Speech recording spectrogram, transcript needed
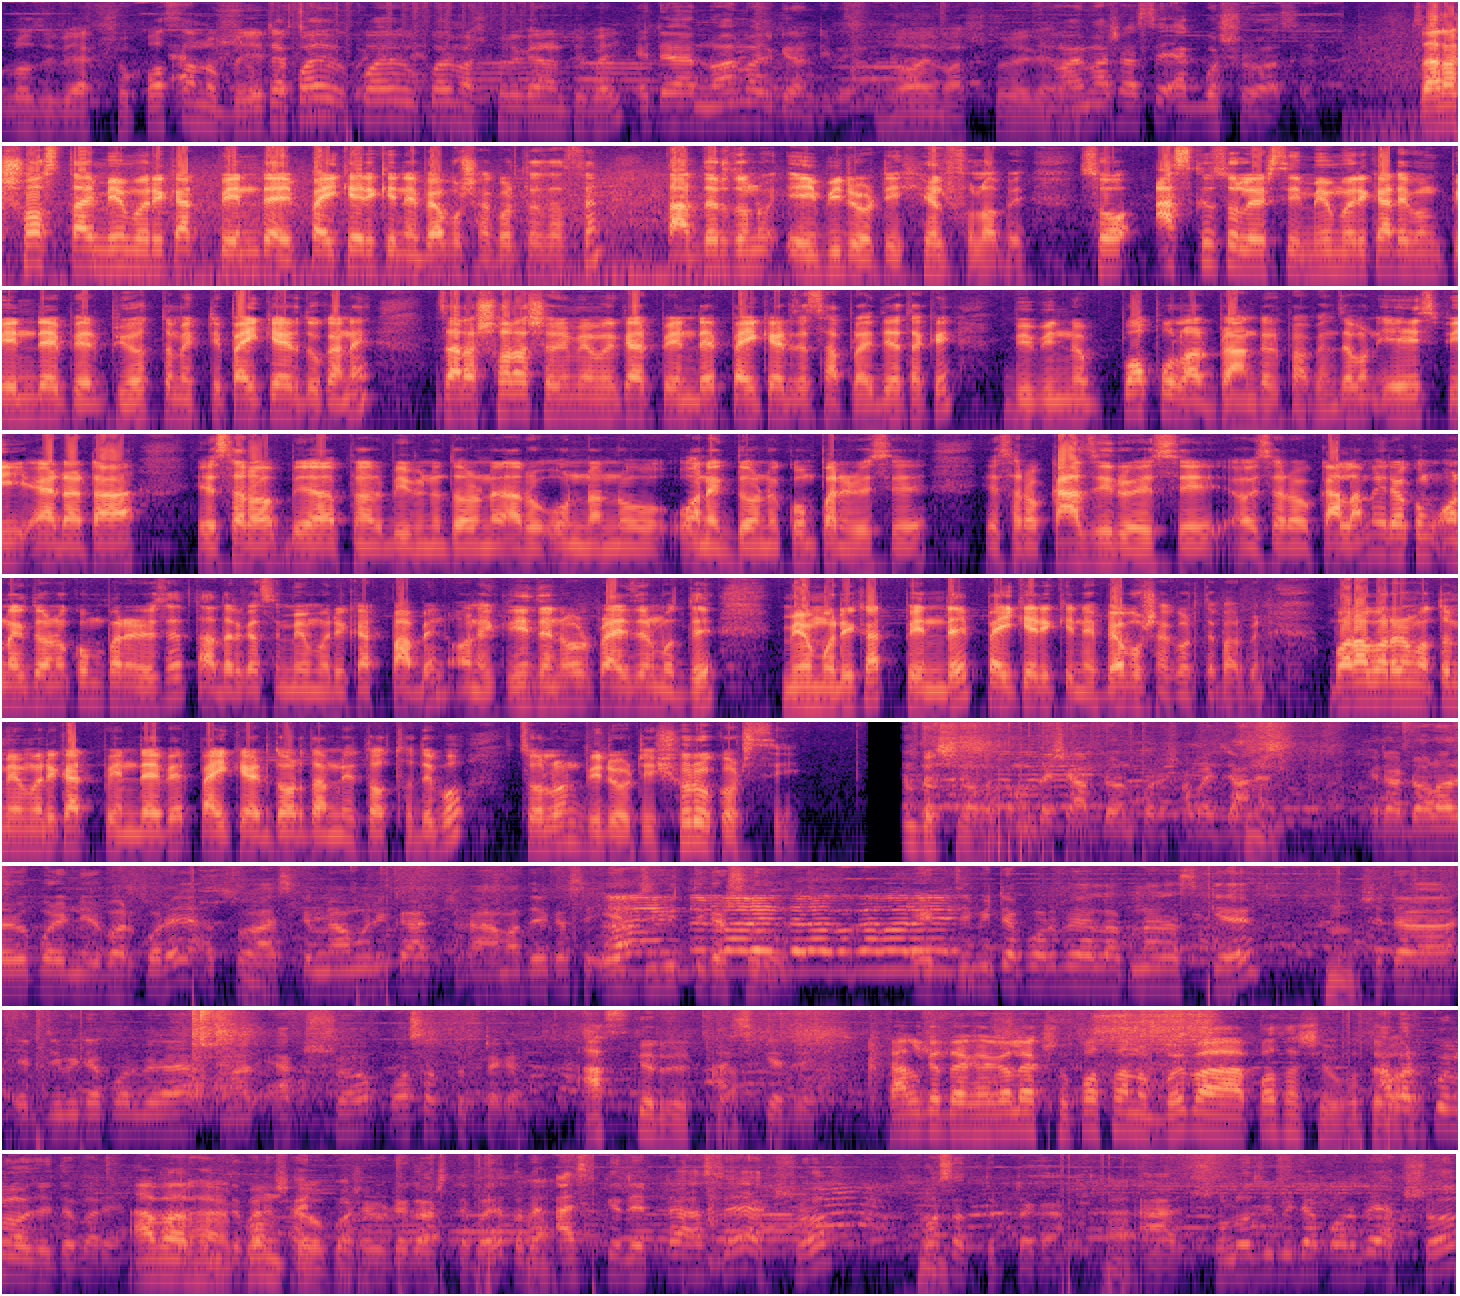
ষোলো জিবি একশো পঁচানব্বই এটা কয় কয় কয় মাস করে গ্যারান্টি ভাই? এটা নয় মাস গ্যারান্টি ভাই নয় মাস করে নয় মাস আছে এক আছে। যারা সস্তায় মেমোরি কার্ড পেন দেয় পাইকারি কিনে ব্যবসা করতে চাচ্ছেন তাদের জন্য এই ভিডিওটি হেল্পফুল হবে। সো আজকে চলে এসেছি মেমোরি কার্ড এবং পেন ড্রাইভের বৃহত্তম একটি পাইকারি দোকানে, যারা সরাসরি মেমোরি কার্ড পেন ড্রাইভ পাইকারিতে সাপ্লাই দিয়ে থাকে, বিভিন্ন পপুলার ব্র্যান্ডের পাবেন। যেমন এইচপি অ্যাডাটা এছাড়াও আপনার বিভিন্ন ধরনের আরও অন্যান্য অনেক ধরনের কোম্পানি রয়েছে। এছাড়াও কাজী রয়েছে, এছাড়াও কালাম, এরকম অনেক ধরনের কোম্পানি রয়েছে, তাদের কাছে মেমোরি কার্ড পাবেন। অনেক রিজনেবল প্রাইসের মধ্যে মেমোরি কার্ড পেন ড্রাইভ পাইকারি কিনে ব্যবসা করতে পারবেন। বরাবরের মতো মেমোরি কার্ড পেন ড্রাইভের পাইকারি দরদাম নিয়ে তথ্য দেব। চলুন ভিডিওটি শুরু করছি। বেশি কম বেশি আপ ডাউন করে সবাই জানেন এটা ডলারের উপরে নির্ভর করে। তো আজকে মেমোরি কার্ড আমাদের কাছে এইট জিবি থেকে শুরু। এইট জিবিটা পড়বে আপনার আজকে। সেটা এইট জিবিটা পড়বে আপনার একশো পঁচাত্তর টাকা। আজকের রেটটা আজকে রেট কালকে দেখা গেল একশো পঁচানব্বই বা পঁচাশি হতে আবার পারে। কমেও যেতে পারে। আবার হ্যাঁ, কমতে পারে, কমতেও 60 পঁয়ষট্টি টাকা আসতে পারে। তবে হ্যাঁ। আজকের রেটটা আছে একশো পঁচাত্তর টাকা। হ্যাঁ। আর ষোলো জিবিটা পড়বে একশো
